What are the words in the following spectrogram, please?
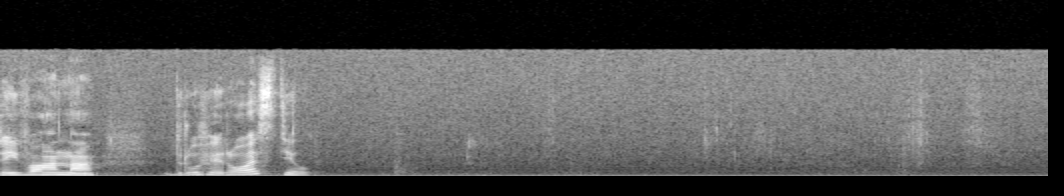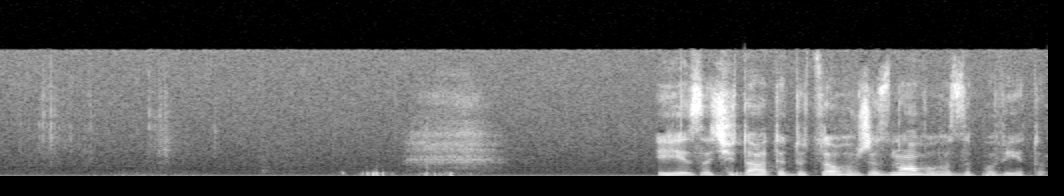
1 Івана, другий розділ. И зачитати до цього вже з нового заповіту.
